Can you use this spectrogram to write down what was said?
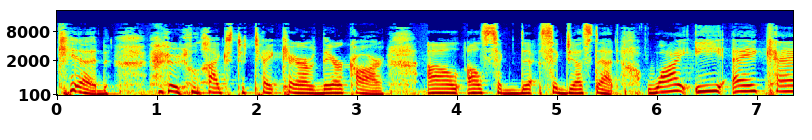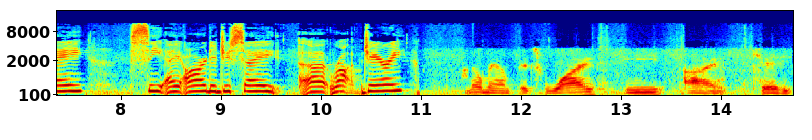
kid who likes to take care of their car. I'll, I'll sug- suggest that. Y E A K C A R, did you say, uh, Jerry? No, ma'am. It's Y E I K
